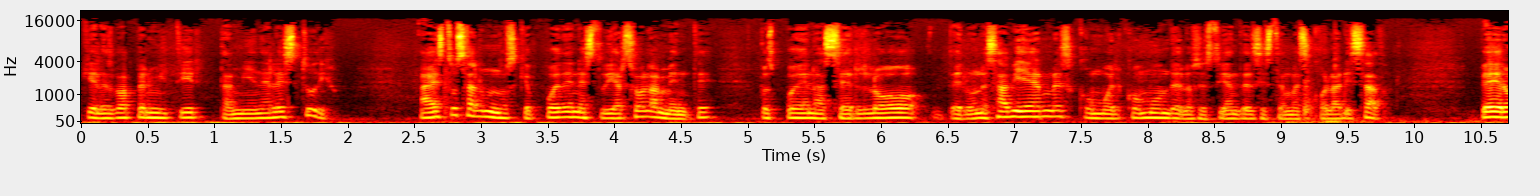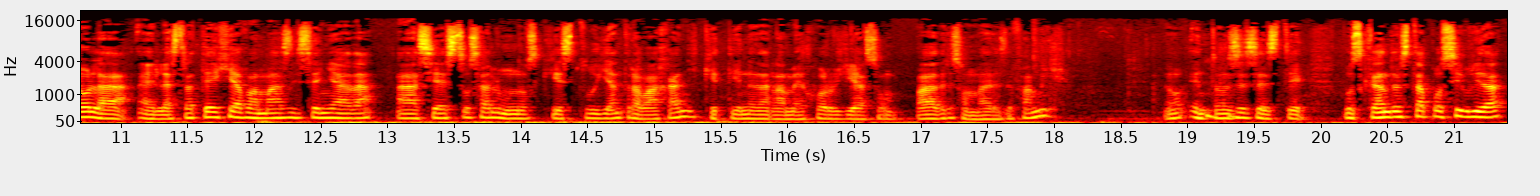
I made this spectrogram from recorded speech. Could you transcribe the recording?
que les va a permitir también el estudio. A estos alumnos que pueden estudiar solamente, pues pueden hacerlo de lunes a viernes como el común de los estudiantes del sistema escolarizado. Pero la, eh, la estrategia va más diseñada hacia estos alumnos que estudian, trabajan y que tienen a lo mejor ya son padres o madres de familia. ¿no? Entonces, este, buscando esta posibilidad,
